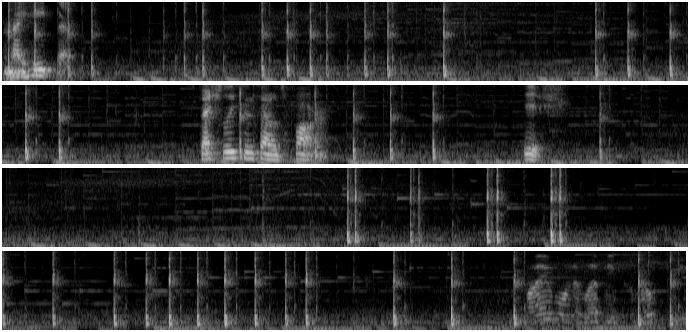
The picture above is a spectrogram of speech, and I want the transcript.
and I hate that. Especially since I was far. Ish. Why won't it let me promote you?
